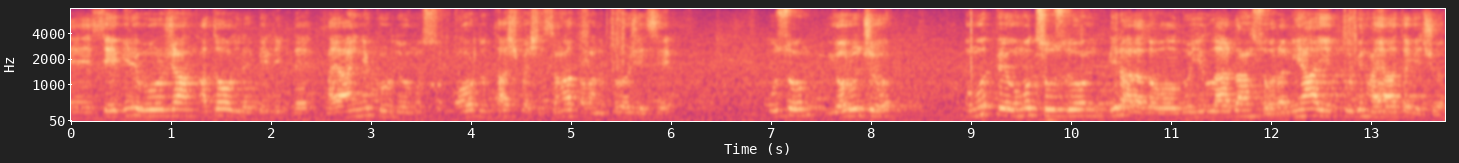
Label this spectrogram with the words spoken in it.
e, sevgili Uğurcan Ataoğlu ile birlikte hayalini kurduğumuz Ordu Taşbaşı Sanat Alanı projesi uzun, yorucu, umut ve umutsuzluğun bir arada olduğu yıllardan sonra nihayet bugün hayata geçiyor.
